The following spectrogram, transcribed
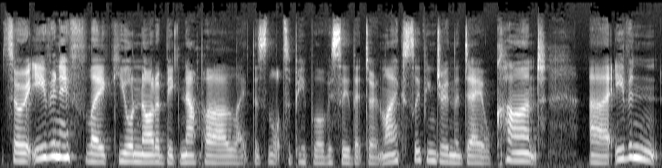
So even if like you're not a big napper like there's lots of people obviously that don't like sleeping during the day or can't uh, even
